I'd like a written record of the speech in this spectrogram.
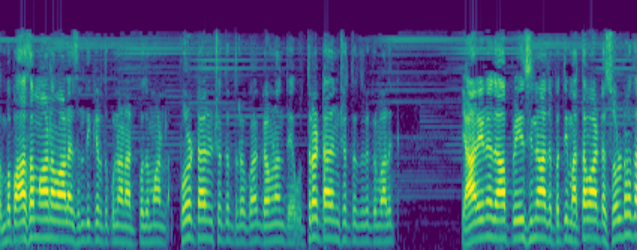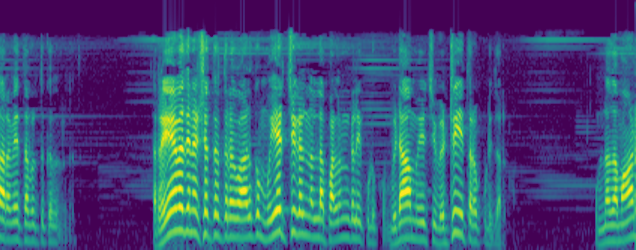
ரொம்ப பாசமான வாழை சந்திக்கிறதுக்குண்டான அற்புதமான நாள். புரட்டாதி நட்சத்திரத்தில் இருக்கிற கவனம் தேவை. உத்திரட்டாதி நட்சத்திரத்தில் இருக்கிறவாளுக்கு யாரேனும் ஏதாவது பேசினா அதை பத்தி மத்தவாட்ட சொல்கிறத அறவே தவிர்த்துக்கிறது நல்லது. ரேவதி நட்சத்திரத்தில் வாழ்க்கும் முயற்சிகள் நல்ல பலன்களை கொடுக்கும். விடாமுயற்சி வெற்றியை தரக்கூடியதாக இருக்கும். உன்னதமான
